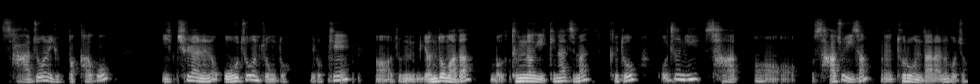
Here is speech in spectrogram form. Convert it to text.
4조 원에 육박하고 27년에는 5조 원 정도 이렇게 어, 좀 연도마다 뭐 등락이 있긴 하지만 그래도 꾸준히 4, 어, 4조 이상 들어온다라는 거죠.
